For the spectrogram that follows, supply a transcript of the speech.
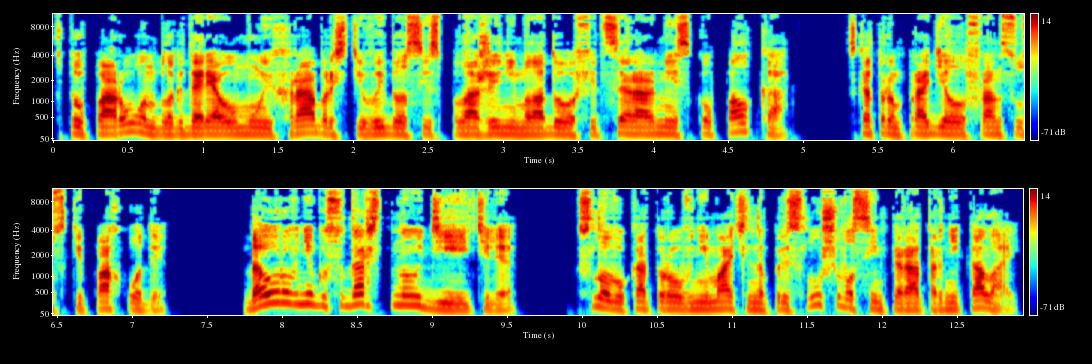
В ту пору он, благодаря уму и храбрости, выбился из положения молодого офицера армейского полка, с которым проделал французские походы, до уровня государственного деятеля, к слову которого внимательно прислушивался император Николай.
